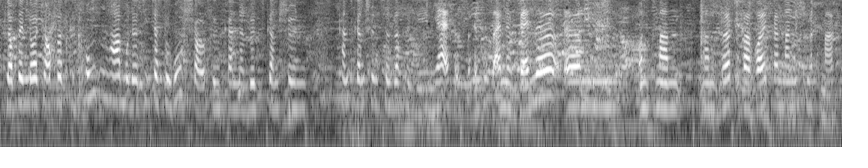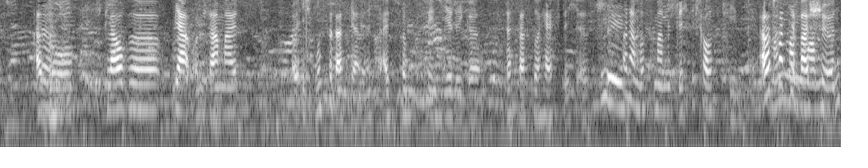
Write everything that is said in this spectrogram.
ich glaube, wenn Leute auch was getrunken haben oder sich das so hochschaukeln kann, dann wird es ganz schön, kann es ganz schön zur Sache gehen. Ja, es ist, es ist eine Welle ähm, und man, man wird überrollt, wenn man nicht mitmacht. Also ich glaube, ja, und damals, äh, ich wusste das ja nicht als 15-Jährige, dass das so heftig ist. Nee. Und da musste man mich richtig rausziehen. Aber trotzdem Mann, war Mann. es schön.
